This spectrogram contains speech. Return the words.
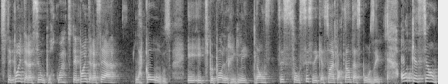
tu t'es pas intéressé au pourquoi, tu t'es pas intéressé à la cause et, et tu peux pas le régler. Donc, ça aussi, c'est des questions importantes à se poser. Autre question.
